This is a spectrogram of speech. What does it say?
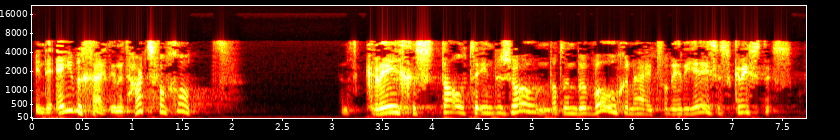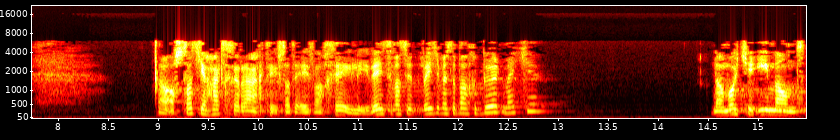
in de eeuwigheid, in het hart van God. En het kreeg gestalte in de Zoon. Wat een bewogenheid van de Heer Jezus Christus. Nou, als dat je hart geraakt heeft, dat evangelie, weet je wat, weet je wat er dan gebeurt met je? Dan word je iemand,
